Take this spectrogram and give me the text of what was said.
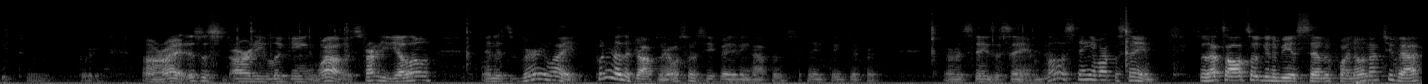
Two, three. All right, this is already looking. Wow, it started yellow, and it's very light. Put another drop in there. I just want to see if anything happens, anything different, or if it stays the same. No, it's staying about the same. So that's also going to be a 7.0. Not too bad.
